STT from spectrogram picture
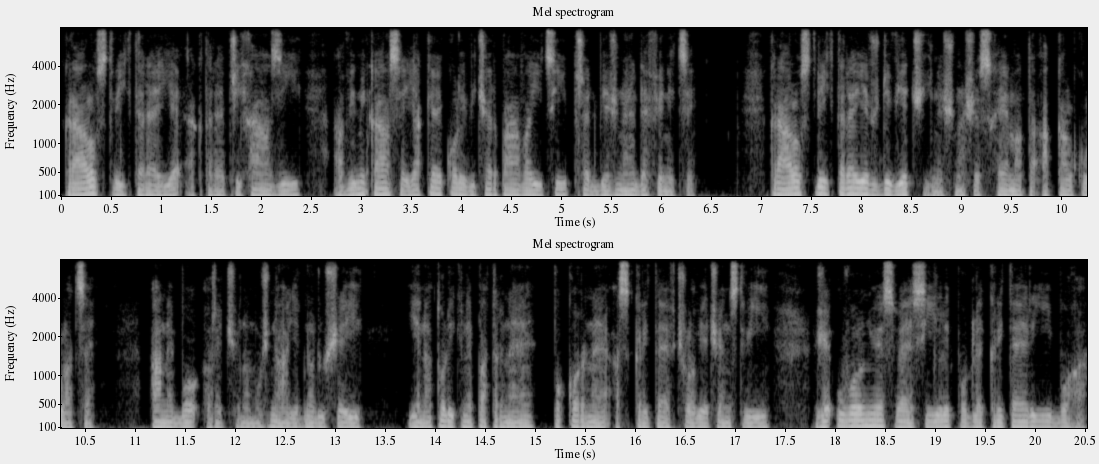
Království, které je a které přichází a vymyká se jakékoliv vyčerpávající předběžné definici – Království, které je vždy větší než naše schémata a kalkulace, anebo, řečeno možná jednodušeji, je natolik nepatrné, pokorné a skryté v člověčenství, že uvolňuje své síly podle kritérií Boha,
